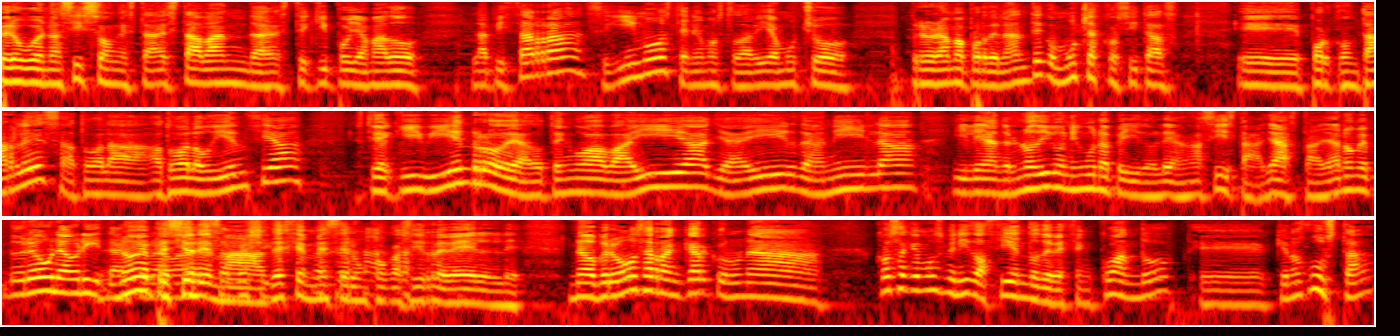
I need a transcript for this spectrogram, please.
Pero bueno, así son esta, esta banda, este equipo llamado La Pizarra. Seguimos, tenemos todavía mucho programa por delante, con muchas cositas eh, por contarles a toda, la, a toda la audiencia. Estoy aquí bien rodeado. Tengo a Bahía, Yair, Danila y Leandro. No digo ningún apellido, lean. Así está, ya está. Ya no me. Duró una horita. No me presionen más. Déjenme ser un poco así rebelde. No, pero vamos a arrancar con una cosa que hemos venido haciendo de vez en cuando, eh, que nos gusta,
